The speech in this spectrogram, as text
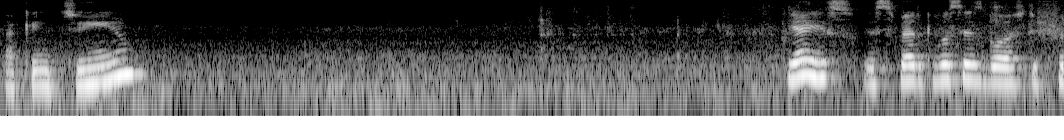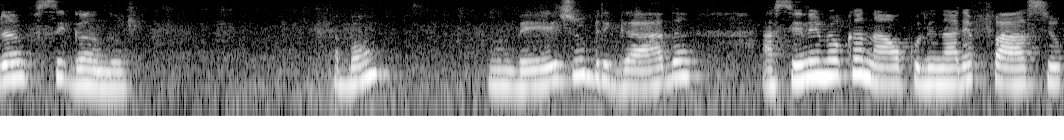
Tá quentinho. E é isso. Eu espero que vocês gostem de frango cigando. Tá bom? Um beijo, obrigada. Assinem meu canal Culinária Fácil,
